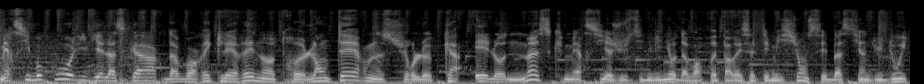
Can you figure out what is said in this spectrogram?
Merci beaucoup Olivier Lascar d'avoir éclairé notre lanterne sur le cas Elon Musk. Merci à Justine Vignot d'avoir préparé cette émission. Sébastien Dudouis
